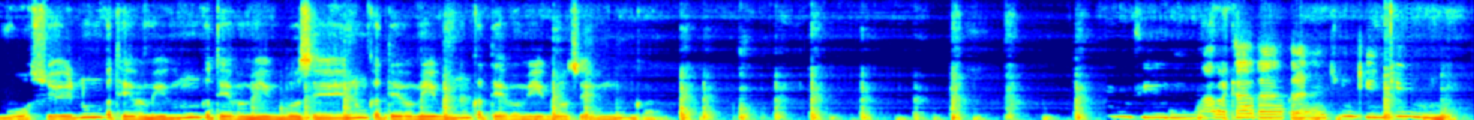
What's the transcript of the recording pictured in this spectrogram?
Você nunca teve amigo, nunca teve amigo, você nunca teve amigo, nunca teve amigo, você nunca. Abracadabra, tchim, tchim, tchim.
